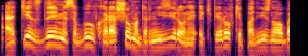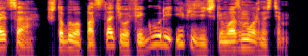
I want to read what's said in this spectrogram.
Отец Демиса был в хорошо модернизированной экипировке подвижного бойца, что было под стать его фигуре и физическим возможностям.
